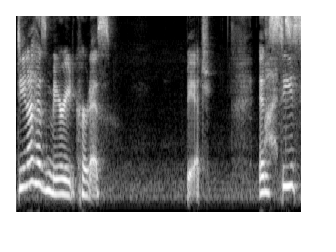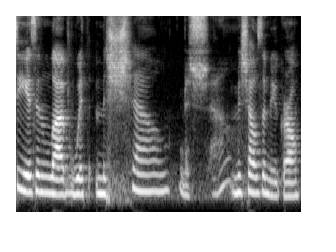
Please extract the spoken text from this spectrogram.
Dina has married Curtis. Bitch. And Cece is in love with Michelle. Michelle. Michelle's a new girl.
